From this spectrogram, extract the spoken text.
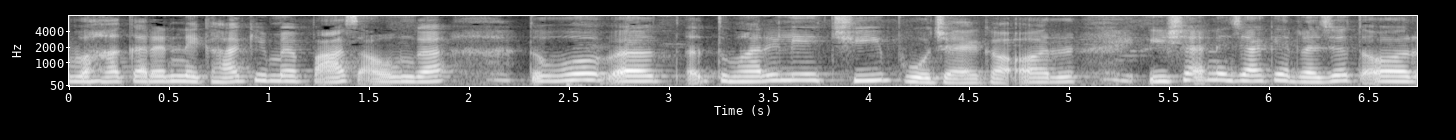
वहाँ करण ने कहा कि मैं पास आऊँगा तो वो तुम्हारे लिए चीप हो जाएगा। और ईशा ने जाके रजत और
